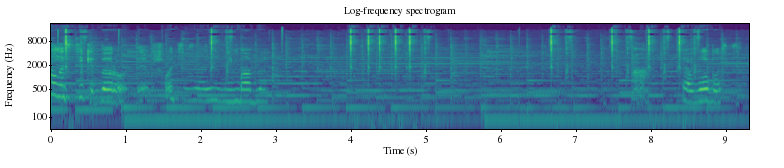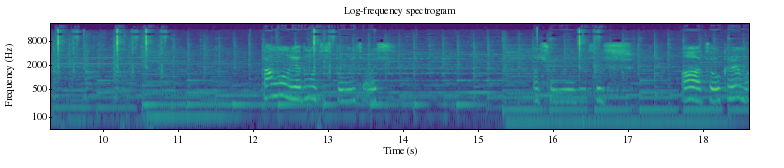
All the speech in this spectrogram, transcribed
Що настільки дорого? Я в шоці взагалі Зімбабве. А, я в область. Та ну, я думаю, це столиця ось. А що в область? Ось. А, це окремо.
